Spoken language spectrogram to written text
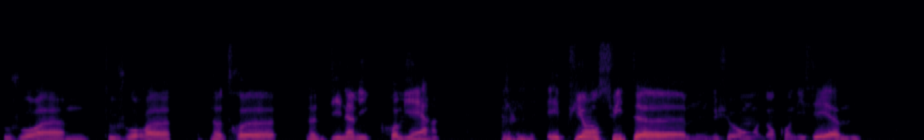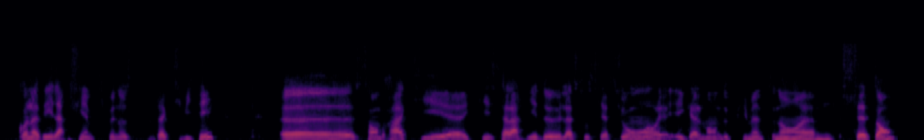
toujours, toujours notre, notre dynamique première. Et puis ensuite, euh, on, donc on disait euh, qu'on avait élargi un petit peu nos activités. Euh, Sandra, qui est, qui est salariée de l'association également depuis maintenant euh, 7 ans,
